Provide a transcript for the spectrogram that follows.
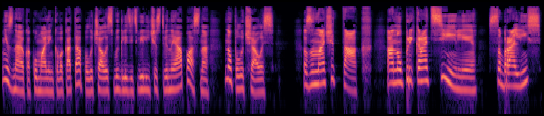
Не знаю, как у маленького кота получалось выглядеть величественно и опасно, но получалось. «Значит так, а ну прекратили!» Собрались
